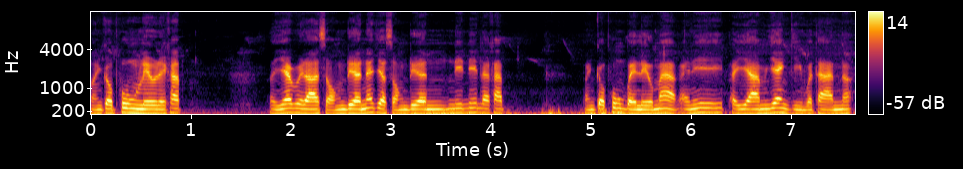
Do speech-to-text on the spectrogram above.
มันก็พุ่งเร็วเลยครับ ระยะเวลา 2 เดือนน่าจะ 2 เดือนนิดๆแล้วครับ มันก็พุ่งไปเร็วมาก อันนี้พยายามแย่งกิ่งประธานเนาะ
